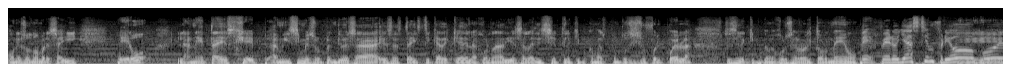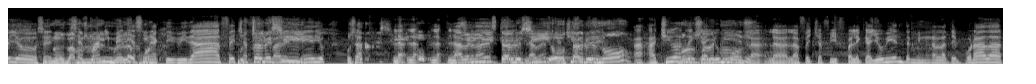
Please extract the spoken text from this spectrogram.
con esos nombres ahí. Pero la neta es que a mí sí me sorprendió esa, esa estadística de que de la jornada 10 a la 17 el equipo que más puntos hizo fue el Puebla. Entonces es el equipo que mejor cerró el torneo. pero ya se enfrió, eh, pollo. Se, nos vamos semana y media sin actividad, fecha pues FIFA sí. medio. O sea, la, la, la, verdad es que. Tal vez sí, o tal vez no. A, Chivas le cayó bien la, fecha FIFA. Le cayó bien terminar la temporada,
